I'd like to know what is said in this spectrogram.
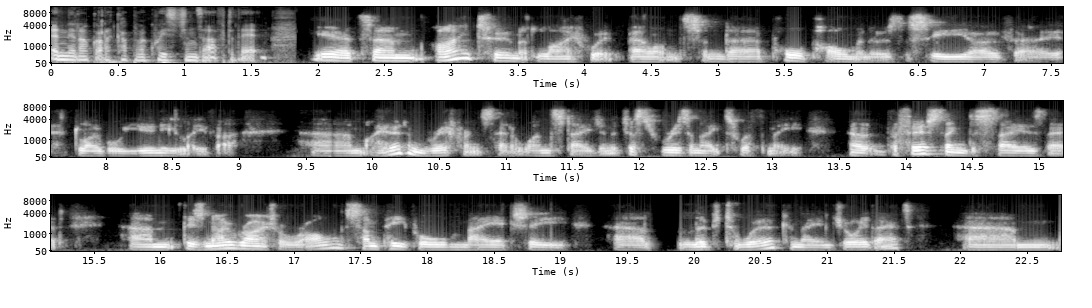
and then I've got a couple of questions after that. Yeah, it's um, I term it life work balance, and uh, Paul Polman, who is the CEO of uh, Global Unilever, um, I heard him reference that at one stage, and it just resonates with me. Now, the first thing to say is that um, there's no right or wrong. Some people may actually uh, live to work and they enjoy that. Um,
